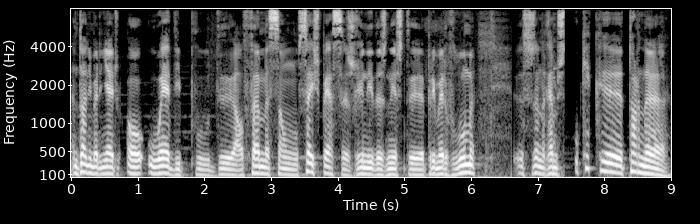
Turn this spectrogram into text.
António Marinheiro ou O Édipo de Alfama. São seis peças reunidas neste primeiro volume. Susana Ramos, o que é que torna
